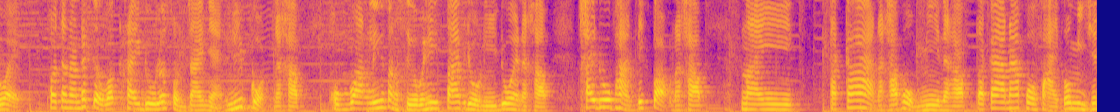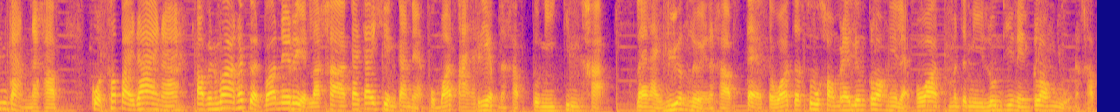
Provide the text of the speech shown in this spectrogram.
ด้วย เพราะฉะนั้นถ้าเกิดว่าใครดูแล้วสนใจเนี่ยรีบกดนะครับผมวางลิงก์สั่งซื้อไว้ที่ใต้วิดีโอนี้ด้วยนะครับใครดูผ่าน TikTok นะครับในตะกร้านะครับผมมีนะครับตะกร้าหน้าโปรไฟล์ก็มีเช่นกันนะครับ กดเข้าไปได้นะ เอาเป็นว่าถ้าเกิดว่าในเรทราคาใกล้ๆเคียงกันเนี่ยผมว่าตายเรียบนะครับ ตัวนี้กินขาดหลาย ๆ เรื่องเลยนะครับ แต่แต่ว่าจะสู้เขาไม่ได้เรื่องกล้องนี่แหละ เพราะว่ามันจะมีรุ่นที่เน้นกล้องอยู่นะครับ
